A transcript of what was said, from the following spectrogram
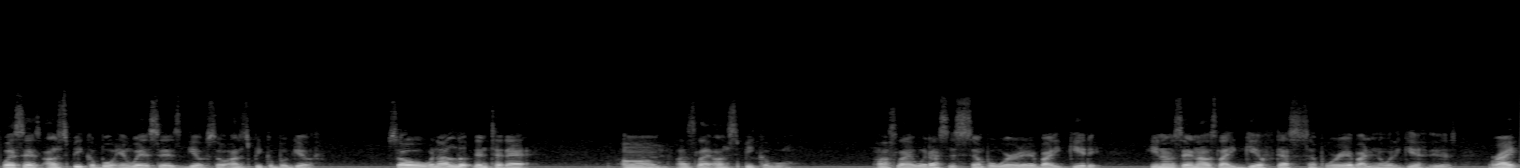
where it says unspeakable and where it says gift. So unspeakable gift. So when I looked into that, um, I was like unspeakable. I was like, well, that's a simple word. Everybody get it. You know what I'm saying? I was like, gift. That's a simple word. Everybody know what a gift is, right?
